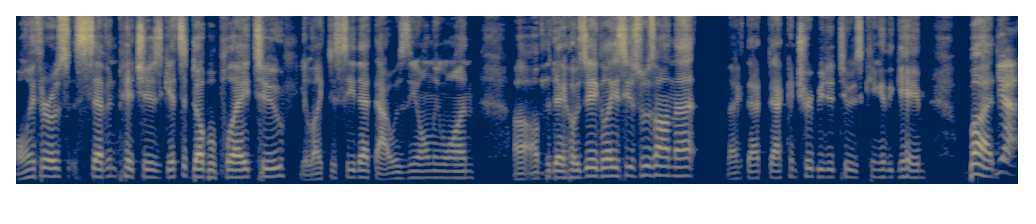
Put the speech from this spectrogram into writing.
Only throws seven pitches, gets a double play too. You like to see that. That was the only one uh, of the day. Jose Iglesias was on that. Like that, that contributed to his king of the game. But Yes.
